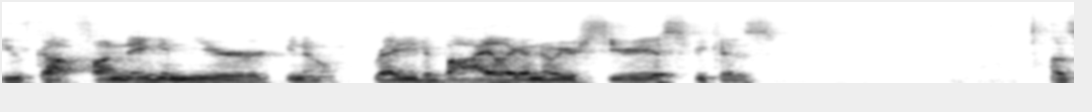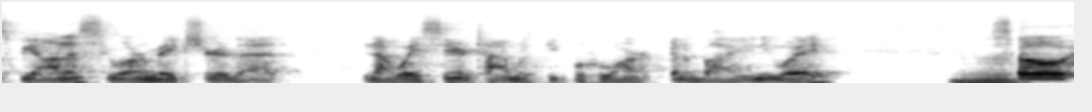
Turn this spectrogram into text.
you've got funding and you're, you know, ready to buy. Like I know you're serious because let's be honest, you want to make sure that you're not wasting your time with people who aren't going to buy anyway. Mhm. So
